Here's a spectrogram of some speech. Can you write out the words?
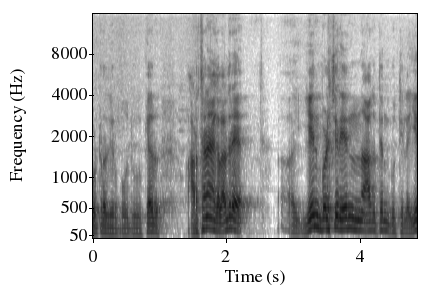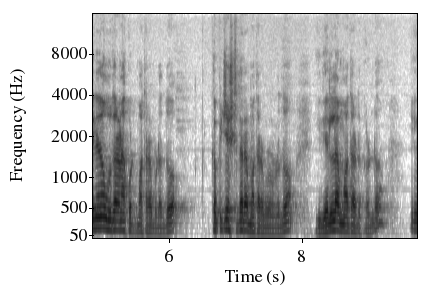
ಕೊಟ್ಟಿರೋದಿರ್ಬೋದು ಕೆಲವರು ಅರ್ಥನೇ ಆಗಲ್ಲ. ಅಂದರೆ ಏನು ಬಳಸಿದ್ರೆ ಏನು ಆಗುತ್ತೆ ಅಂತ ಗೊತ್ತಿಲ್ಲ. ಏನೇನೋ ಉದಾಹರಣೆ ಕೊಟ್ಟು ಮಾತಾಡ್ಬಿಡೋದು, ಕಪಿಚೇಷ್ಟ ಥರ ಮಾತಾಡ್ಬಿಡೋದು, ಇದೆಲ್ಲ ಮಾತಾಡ್ಕೊಂಡು ಈ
